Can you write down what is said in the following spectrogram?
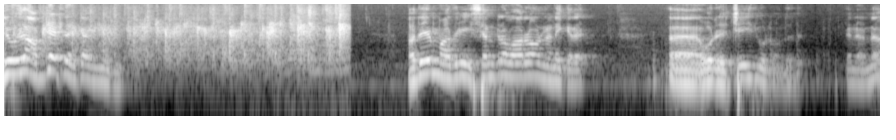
இவங்க தான் அப்டேட்டில் இருக்காங்க இன்னைக்கு. அதே மாதிரி சென்ற வாரம் நினைக்கிறேன். ஒரு செய்தி ஒன்று வந்தது. என்னென்னா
